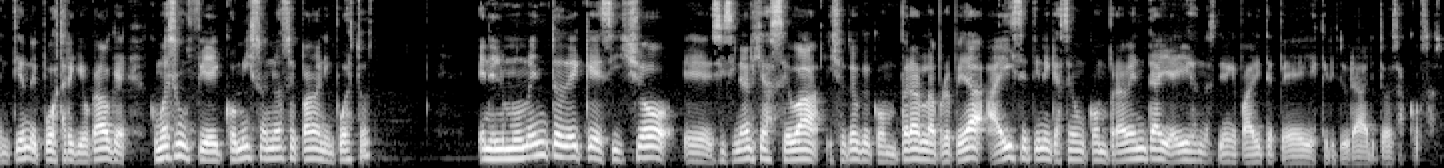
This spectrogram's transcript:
entiendo y puedo estar equivocado, que como es un fideicomiso no se pagan impuestos. En el momento de que si yo, eh, si Sinergia se va y yo tengo que comprar la propiedad, ahí se tiene que hacer un compraventa y ahí es donde se tiene que pagar ITP y escriturar y todas esas cosas.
